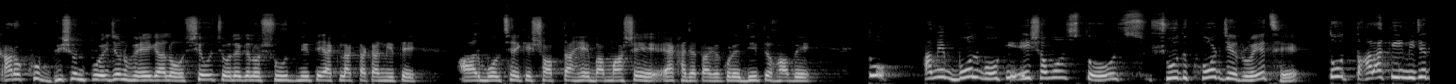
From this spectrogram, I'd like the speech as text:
কারও খুব ভীষণ প্রয়োজন হয়ে গেল, সেও চলে গেল সুদ নিতে, এক লাখ টাকা নিতে। আর বলছে কি সপ্তাহে বা মাসে এক হাজার টাকা করে দিতে হবে। তো আমি বলব কি এই সমস্ত সুদখোর যে রয়েছে, তো তারা কি নিজের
